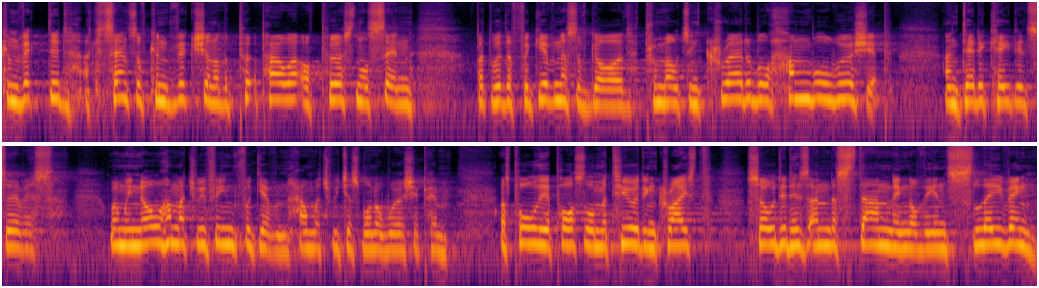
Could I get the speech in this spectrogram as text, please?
convicted, a sense of conviction of the power of personal sin, but with the forgiveness of God, promotes incredible, humble worship and dedicated service. When we know how much we've been forgiven, how much we just want to worship Him. As Paul the Apostle matured in Christ, so did his understanding of the enslaving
